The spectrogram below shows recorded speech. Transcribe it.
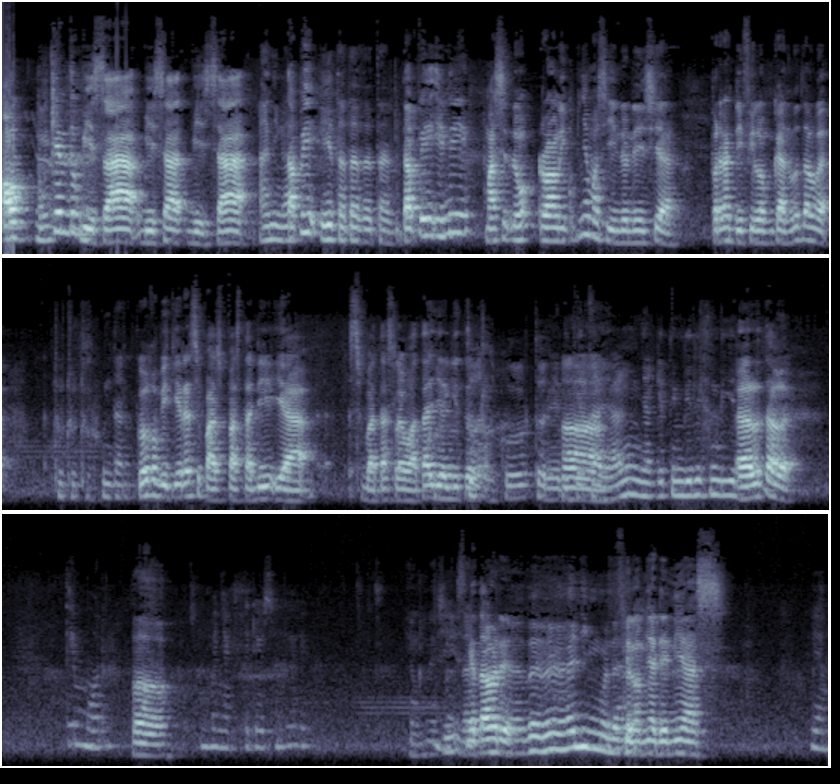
oh mungkin tuh bisa bisa bisa. Anjing Tapi iya tata tata. Tapi ini masih ruang lingkupnya masih Indonesia. Pernah difilmkan, lu tau gak? Tuh tuh tuh bentar. Gue kepikiran sih pas-pas tadi ya sebatas lewat aja gitu. Kultur, kultur ya Ah. kita yang nyakitin diri sendiri. Eh, lu tau gak? timur Eh, menyakiti diri sendiri Yang mana sih? Nggak tahu deh. Anjing mana? filmnya Denias. yang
